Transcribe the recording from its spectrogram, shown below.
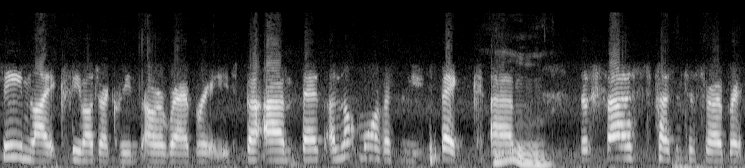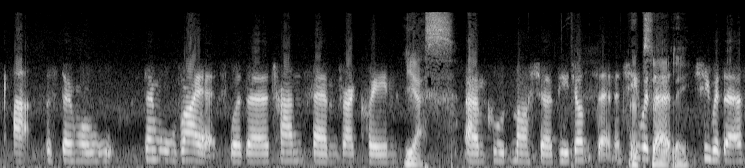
seem like female drag queens are a rare breed, but um, there's a lot more of us than you think. Um, the first person to throw a brick at the Stonewall Stonewall riot was a trans femme drag queen Yes. um, called Marsha P. Johnson, and she Absolutely. was a she was a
